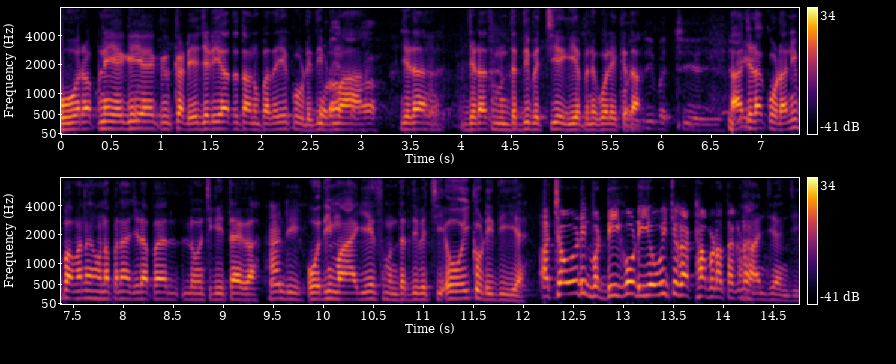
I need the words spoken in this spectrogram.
ਹੋਰ ਆਪਣੇ ਹੈਗੇ ਆ ਇੱਕ ਘੜੇ ਜਿਹੜੀ ਆ ਤਾਂ ਤੁਹਾਨੂੰ ਪਤਾ ਹੀ ਹੈ ਘੋੜੇ ਦੀ ਮਾਂ। ਜਿਹੜਾ ਜਿਹੜਾ ਸਮੁੰਦਰ ਦੀ ਬੱਚੀ ਹੈਗੀ ਆਪਣੇ ਕੋਲ ਇੱਕ ਤਾਂ। ਦੀ ਬੱਚੀ ਹੈ ਜੀ। ਆ ਜਿਹੜਾ ਘੋੜਾ ਨਹੀਂ ਪਵਨ ਹੁਣ ਆਪਣਾ ਜਿਹੜਾ ਆਪਾਂ ਲਾਂਚ ਕੀਤਾ ਹੈਗਾ ਹਾਂਜੀ। ਉਹਦੀ ਮਾਂ ਹੈਗੀ ਹੈ ਸਮੁੰਦਰ ਦੀ ਬੱਚੀ ਉਹ ਹੀ ਕੁੜੀ ਦੀ ਹੈ। ਅੱਛਾ ਉਹ ਜਿਹੜੀ ਵੱਡੀ ਘੋੜੀ ਉਹ ਵੀ ਚਗਾਠਾ ਬੜਾ ਤਕੜਾ। ਹਾਂਜੀ ਹਾਂਜੀ।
